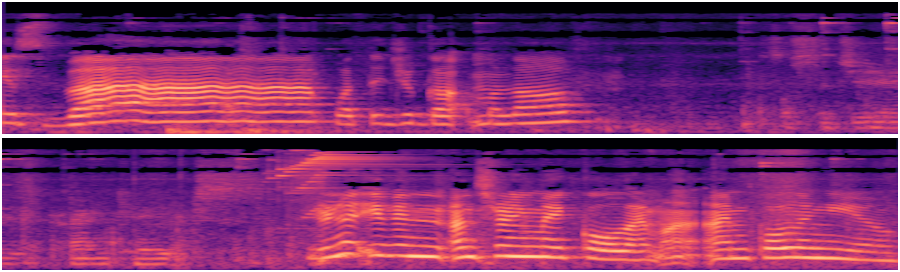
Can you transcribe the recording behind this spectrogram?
He's back! What did you got, my love? Sausages, pancakes. You're not even answering my call. I'm I'm calling you.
